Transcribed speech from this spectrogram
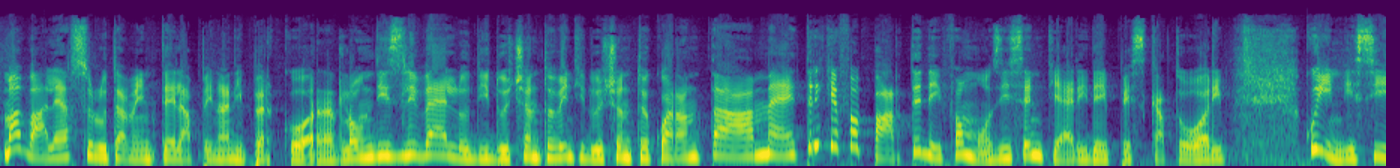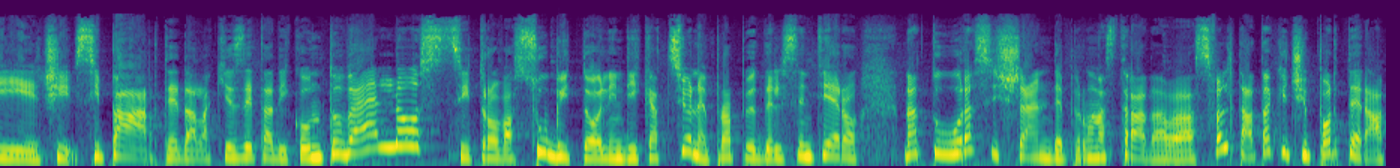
ma vale assolutamente la pena di percorrerlo, un dislivello di 220-240 metri che fa parte dei famosi sentieri dei pescatori. Quindi si, ci, si parte dalla chiesetta di Contovello, si trova subito l'indicazione proprio del sentiero natura, si scende per una strada asfaltata che ci porterà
